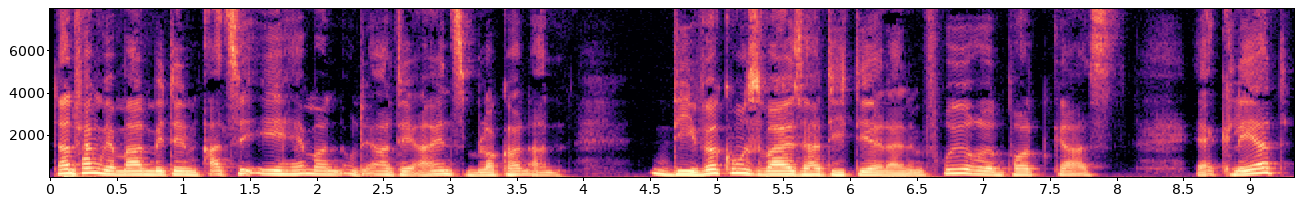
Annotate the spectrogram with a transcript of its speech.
Dann fangen wir mal mit den ACE-Hämmern und RT1-Blockern an. Die Wirkungsweise hatte ich dir in einem früheren Podcast erklärt.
